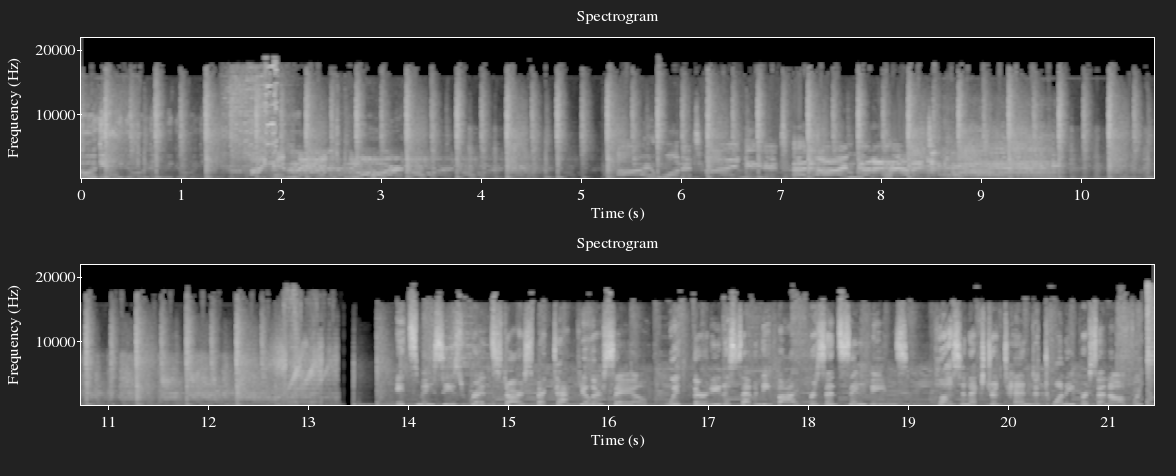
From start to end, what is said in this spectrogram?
go again. I demand more. I want it, I need it, and I'm gonna have it. It's Macy's Red Star Spectacular Sale with 30 to 75% savings, plus an extra 10 to 20% off with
